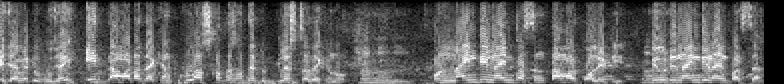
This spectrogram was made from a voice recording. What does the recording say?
এই যে আমি একটু বুঝাই এই তামাটা দেখেন খোলার সাথে সাথে একটু গ্লেসটা দেখেন ও নাইনটি নাইন পার্সেন্ট তামার quality beauty ninety nine percent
